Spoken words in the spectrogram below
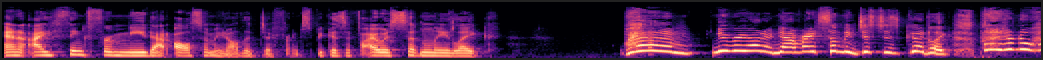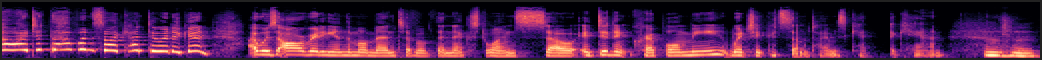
And I think for me, that also made all the difference because if I was suddenly like, wham, Newbery Honor, now write something just as good, like, but I don't know how I did that one, so I can't do it again. I was already in the momentum of the next one, so it didn't cripple me, which it could sometimes can. It can. Mm-hmm.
